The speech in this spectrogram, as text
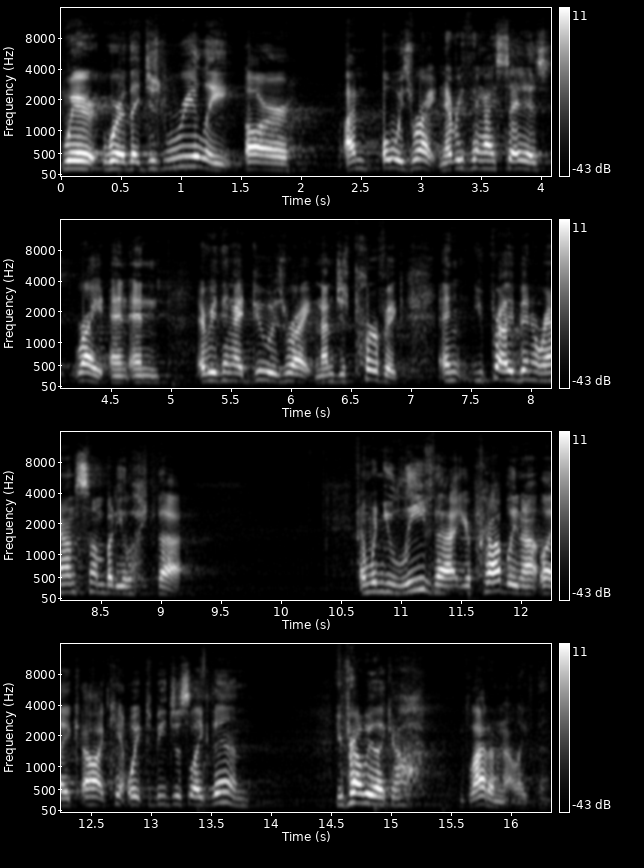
Where, where they just really are, I'm always right and everything I say is right and, and everything I do is right and I'm just perfect. And you've probably been around somebody like that. And when you leave that, you're probably not like, oh, I can't wait to be just like them. You're probably like, oh, I'm glad I'm not like them.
